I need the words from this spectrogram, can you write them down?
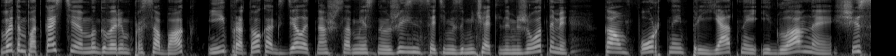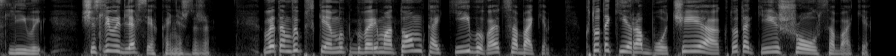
В этом подкасте мы говорим про собак и про то, как сделать нашу совместную жизнь с этими замечательными животными комфортной, приятной и, главное, счастливой. Счастливой для всех, конечно же. В этом выпуске мы поговорим о том, какие бывают собаки – кто такие рабочие, а кто такие шоу-собаки.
